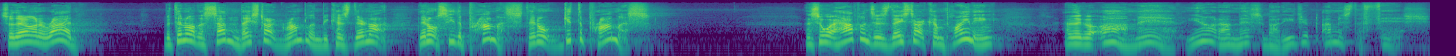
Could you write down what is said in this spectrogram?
So they're on a ride. But then all of a sudden they start grumbling because they're not, they don't see the promise. They don't get the promise. And so what happens is they start complaining and they go, oh man, you know what I miss about Egypt? I miss the fish.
